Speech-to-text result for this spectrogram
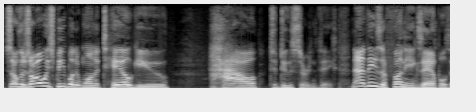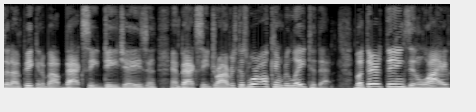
So there's always people that want to tell you how to do certain things. Now, these are funny examples that I'm picking about backseat DJs and, and backseat drivers because we all can relate to that. But there are things in life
